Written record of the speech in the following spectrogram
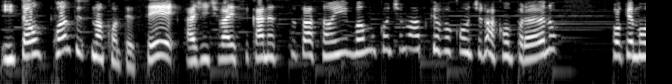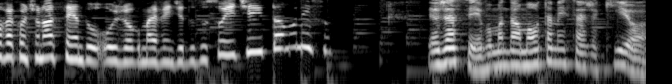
Então, quanto isso não acontecer, a gente vai ficar nessa situação e vamos continuar, porque eu vou continuar comprando. Pokémon vai continuar sendo o jogo mais vendido do Switch e tamo nisso. Eu já sei, eu vou mandar uma outra mensagem aqui, ó.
